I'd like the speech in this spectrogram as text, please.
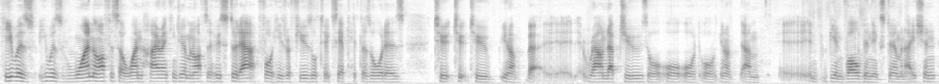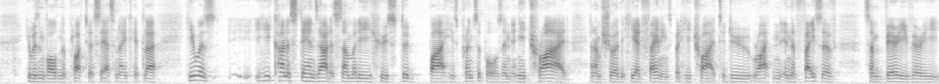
he was, he was one officer, one high ranking German officer who stood out for his refusal to accept Hitler's orders to, to, to you know, uh, round up Jews or, or, or, or you know, um, be involved in the extermination. He was involved in the plot to assassinate Hitler. He was, he kind of stands out as somebody who stood by his principles and, and he tried, and I'm sure that he had failings, but he tried to do right in, in the face of some very, very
